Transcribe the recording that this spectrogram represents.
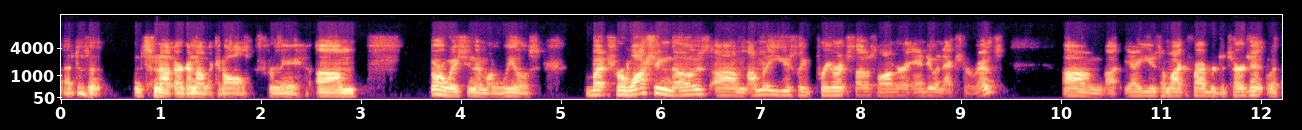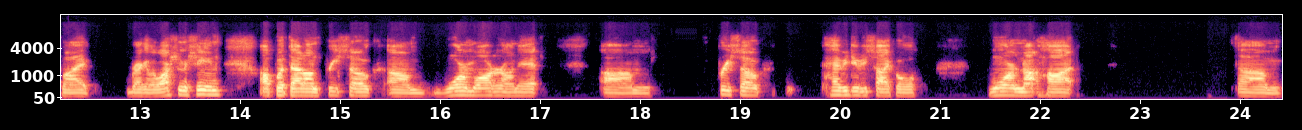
That doesn't it's not ergonomic at all for me. Um, or wasting them on wheels. But for washing those, um, I'm going to usually pre-rinse those longer and do an extra rinse. Um, I, I, use a microfiber detergent with my regular washing machine. I'll put that on pre-soak, um, warm water on it, um, pre-soak, heavy duty cycle, warm, not hot, um,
